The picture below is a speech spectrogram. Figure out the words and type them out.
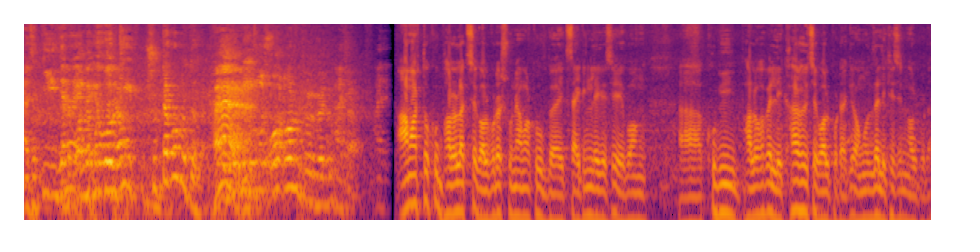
আচ্ছা কি যেন ওর কি শ্যুটটা করব তো? হ্যাঁ আমার তো খুব ভালো লাগছে গল্পটা শুনে আমার খুব এক্সাইটিং লেগেছে এবং খুবই ভালোভাবে লেখা হয়েছে গল্পটাকে। অমলদা লিখেছেন গল্পটা।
